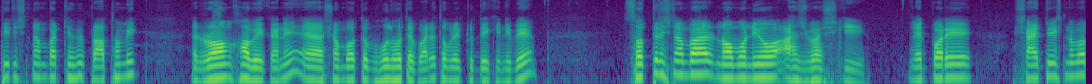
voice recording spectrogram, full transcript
তিরিশ নম্বরটি হবে প্রাথমিক, রং হবে এখানে সম্ভবত ভুল হতে পারে, তোমরা একটু দেখে নিবে। ছত্রিশ নম্বর, নমনীয় আশবাস কি? এরপরে সাঁত্রিশ নম্বর,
